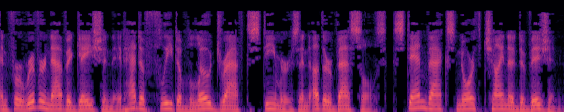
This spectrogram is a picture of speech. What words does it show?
and for river navigation it had a fleet of low-draft steamers and other vessels. Stanvac's North China Division,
